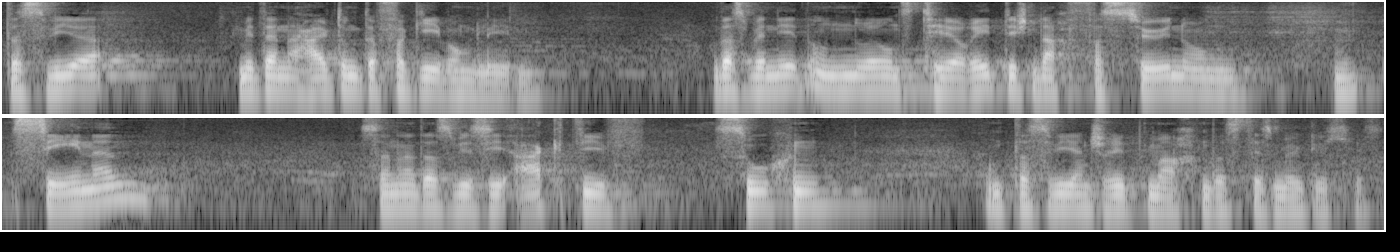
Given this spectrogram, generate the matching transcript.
Dass wir mit einer Haltung der Vergebung leben. Und dass wir nicht nur uns theoretisch nach Versöhnung sehnen, sondern dass wir sie aktiv suchen und dass wir einen Schritt machen, dass das möglich ist.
